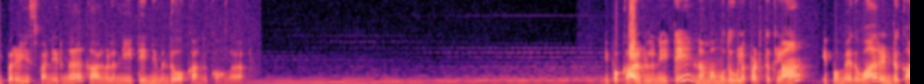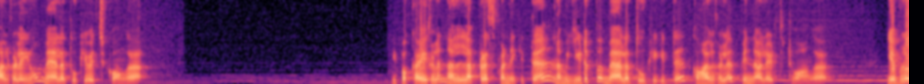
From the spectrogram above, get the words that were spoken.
இப்போ ரிலீஸ் பண்ணிடுங்க கால்களை நீட்டி நிமிந்து உக்காந்துக்கோங்க. இப்போ கால்களை நீட்டி நம்ம முதுகில் படுத்துக்கலாம். இப்போ மெதுவாக ரெண்டு கால்களையும் மேலே தூக்கி வச்சுக்கோங்க. இப்போ கைகளை நல்லா ப்ரெஸ் பண்ணிக்கிட்டு நம்ம இடுப்பை மேலே தூக்கிக்கிட்டு கால்களை பின்னால் எடுத்துகிட்டு வாங்க. எவ்வளோ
